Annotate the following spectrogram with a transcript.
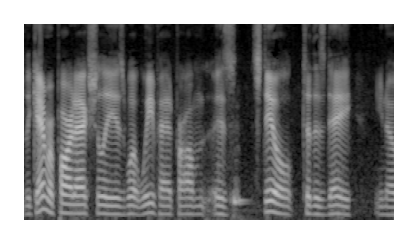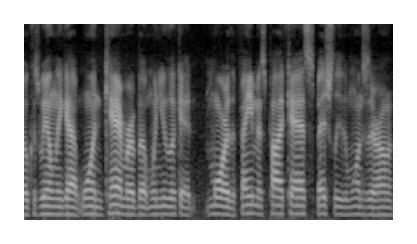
the camera part actually is what we've had problems is still to this day. You know, because we only got one camera. But when you look at more of the famous podcasts, especially the ones that are on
